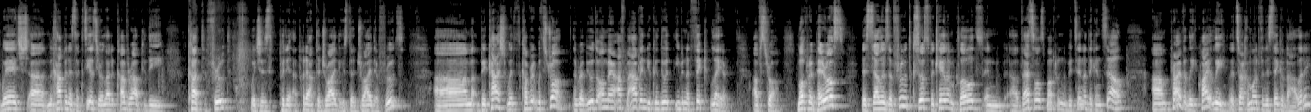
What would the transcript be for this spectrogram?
which Mechapen uh, you're allowed to cover up the cut fruit, which is put, in, put out to dry. They used to dry their fruits. Um, bikash with cover it with straw. And Rabbi Yehuda Omer Af you can do it even a thick layer of straw. Mokre Peros, the sellers of fruit, ksus v'kelim, clothes and uh, vessels, mochrin v'tzina, they can sell um, privately, quietly, letzarchamod for the sake of the holiday.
